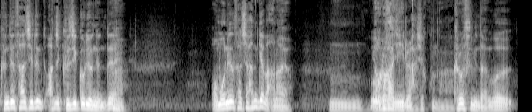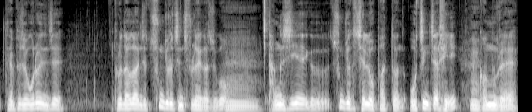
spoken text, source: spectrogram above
근데 사실은 아주 그짓거리였는데 네. 어머니는 사실 한 게 많아요. 음, 여러 가지 일을 하셨구나. 그렇습니다. 뭐 대표적으로 이제 그러다가 이제 충주로 진출을 해가지고 음. 당시에 그 충주에서 제일 높았던 5층짜리 음. 건물에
